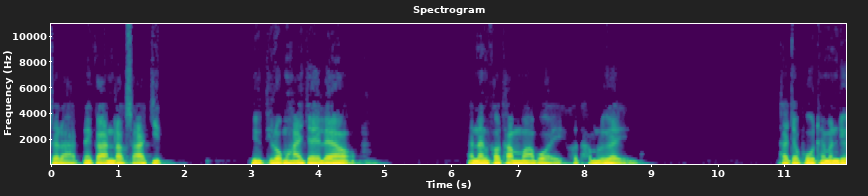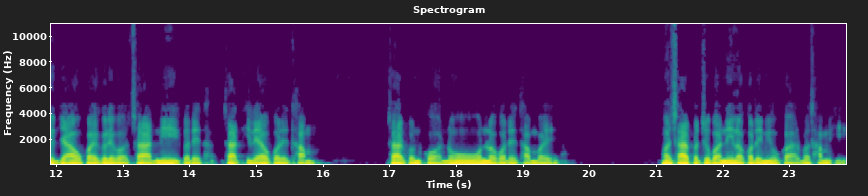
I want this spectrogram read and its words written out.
ฉลาดในการรักษาจิต อยู่ที่ลมหายใจแล้ว อันนั้นเขาทำมาบ่อย เขาทำเรื่อย ถ้าจะพูดให้มันยืดยาวไปก็เรียกว่าชาตินี้ก็ได้ชาติที่แล้วก็ได้ทำชาติก่อนๆโน้นเราก็ได้ทำไว้มาชาติปัจจุบันนี้เราก็ได้มีโอกาสมาทำอีก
